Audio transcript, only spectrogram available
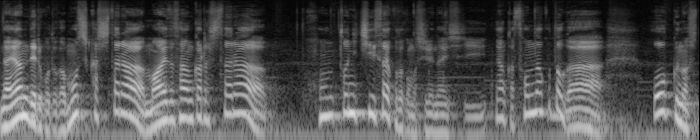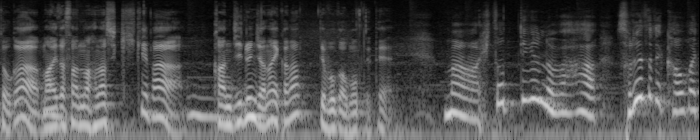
悩んでることがもしかしたら前田さんからしたら本当に小さいことかもしれないしなんかそんなことが多くの人が前田さんの話聞けば感じるんじゃないかなって僕は思ってて。まあ人っていうのはそれぞれ顔が違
